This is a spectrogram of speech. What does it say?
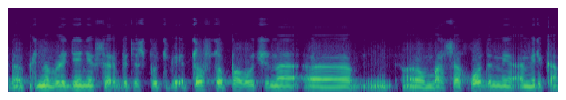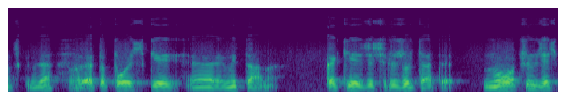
э, при наблюдениях с орбиты спутника, то, что получено марсоходами американскими. Да? Это поиски метана. Какие здесь результаты? Ну, в общем, здесь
